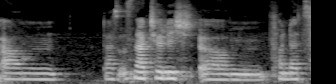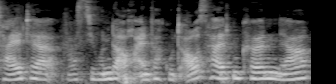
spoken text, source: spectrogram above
Ähm, das ist natürlich ähm, von der Zeit her, was die Hunde auch einfach gut aushalten können. Ja,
